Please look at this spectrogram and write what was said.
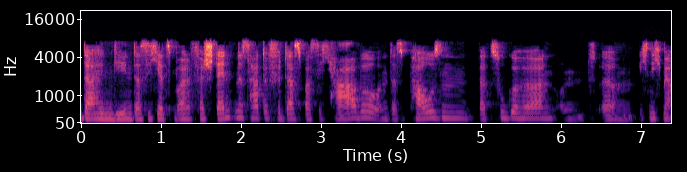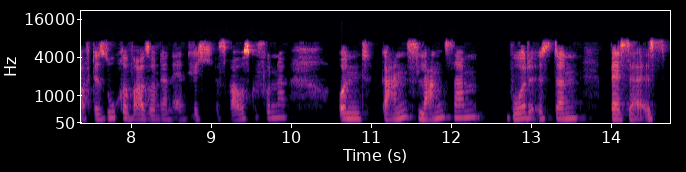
dahingehend, dass ich jetzt mal Verständnis hatte für das, was ich habe und dass Pausen dazugehören und ähm, ich nicht mehr auf der Suche war, sondern endlich es rausgefunden habe. Und ganz langsam wurde es dann besser. Es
